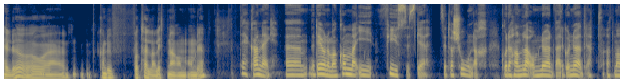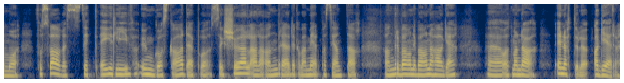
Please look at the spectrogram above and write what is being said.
Hilde. og eh, Kan du fortelle litt mer om, om det? Det kan jeg. Eh, Det er jo når man kommer i fysiske situasjoner hvor det handler om nødverge og nødrett, at man må forsvare sitt eget liv, unngå skade på seg sjøl eller andre, det kan være medpasienter, andre barn i barnehage, eh, og at man da er nødt til å agere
